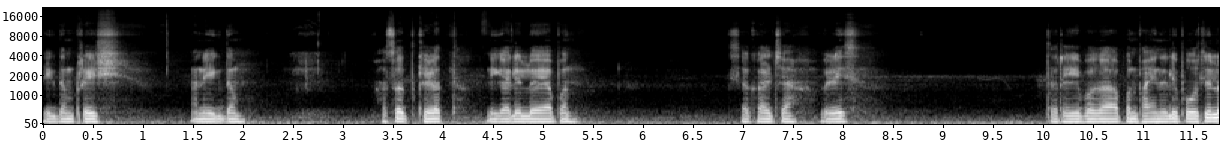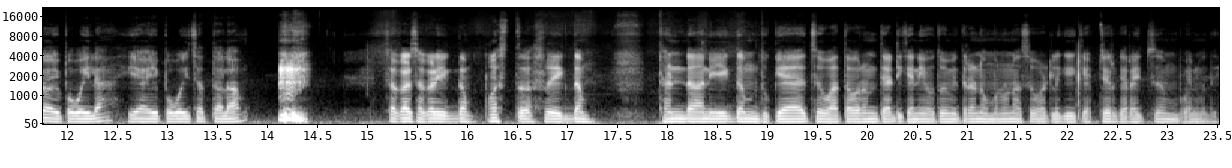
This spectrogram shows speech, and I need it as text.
एकदम फ्रेश आणि एकदम हसत खेळत निघालेलो आहे आपण सकाळच्या वेळेस. तर हे बघा आपण फायनली पोहोचलेलो आहे पवईला. हे आहे पवईचा तलाव. सकाळ सकाळी एकदम मस्त असं एकदम थंड आणि एकदम धुक्याचं वातावरण त्या ठिकाणी होतं मित्रांनो. म्हणून असं वाटलं की कॅप्चर करायचं मोबाईलमध्ये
